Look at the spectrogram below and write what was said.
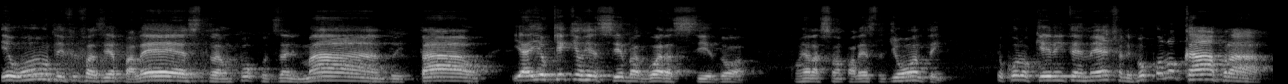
Eu ontem fui fazer a palestra, um pouco desanimado e tal. E aí, o que, que eu recebo agora cedo, ó, com relação à palestra de ontem? Eu coloquei na internet, falei, vou colocar para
